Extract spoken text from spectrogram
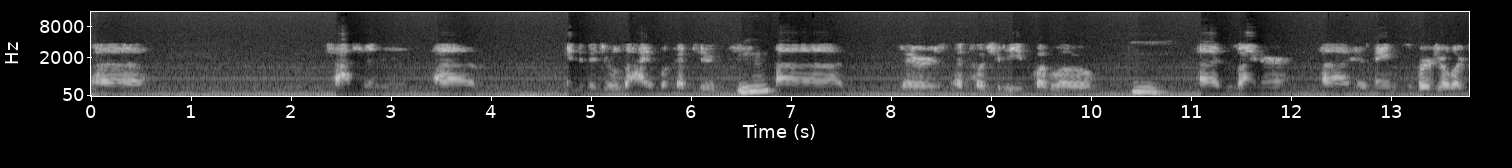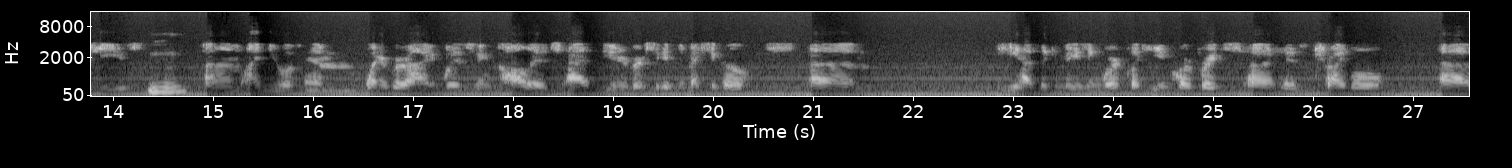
uh, fashion um, individuals that I look up to. Mm-hmm. Uh, there's a Cochiti Pueblo Mm-hmm. uh, designer. Uh, his name's Virgil Ortiz. Mm-hmm. Um, I knew of him whenever I was in college at the University of New Mexico. Um, he has like amazing work. Like he incorporates uh, his tribal uh,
